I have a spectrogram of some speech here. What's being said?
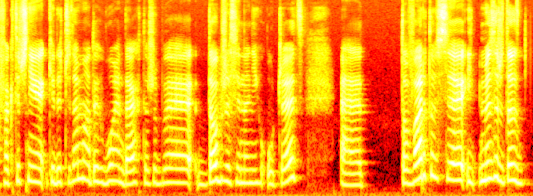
faktycznie, kiedy czytamy o tych błędach, to żeby dobrze się na nich uczyć, to warto się, i myślę, że to jest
